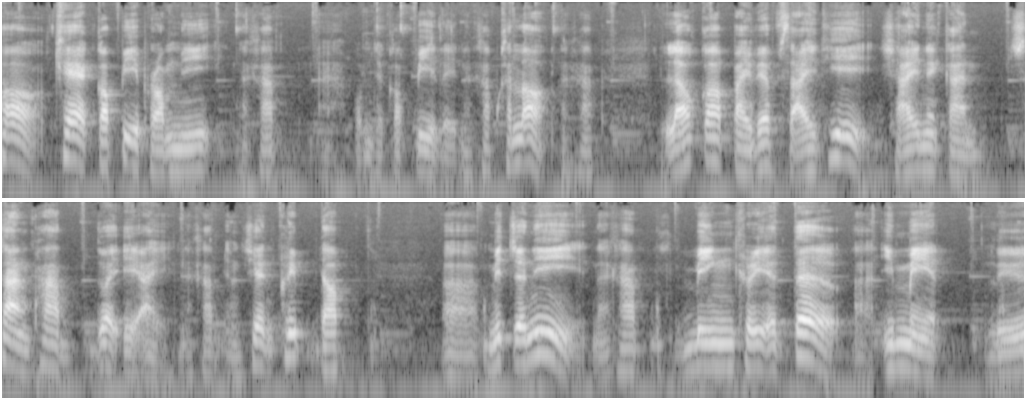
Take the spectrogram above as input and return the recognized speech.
ก็แค่ Copy พร้อมนี้นะครับผมจะ Copy เลยนะครับ คัดลอกนะครับ แล้วก็ไปเว็บไซต์ที่ใช้ในการสร้างภาพด้วย AI นะครับ อย่างเช่น Clipdop Midjourney นะครับ Bing Creator Image หรือ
